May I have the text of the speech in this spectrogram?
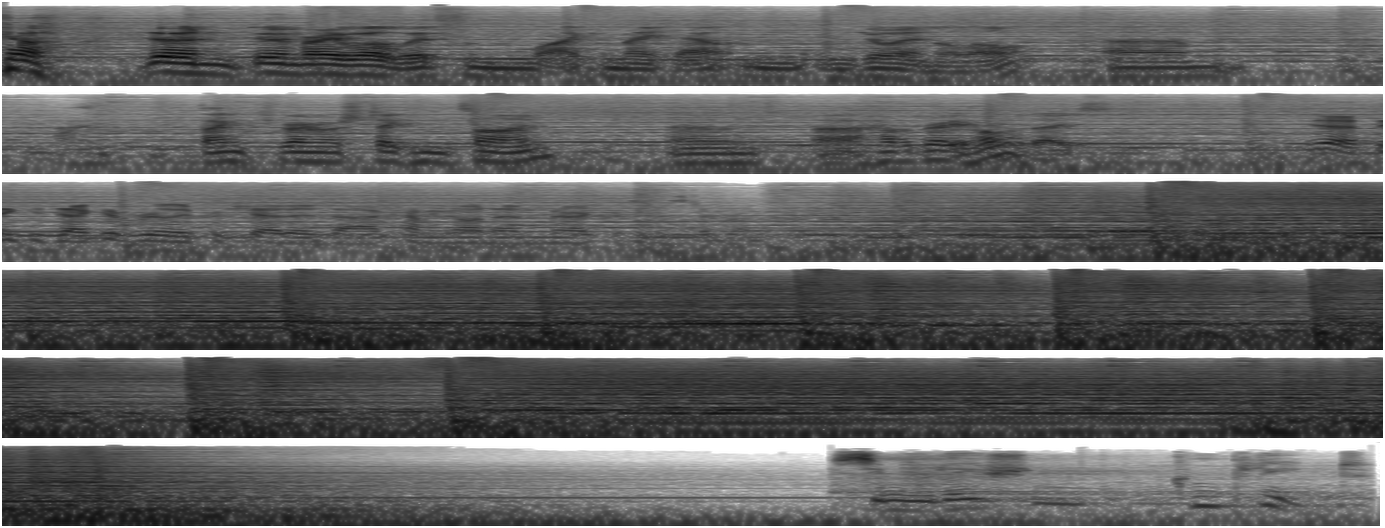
doing doing very well with, from what I can make out, and enjoying a lot. Um, thank you very much for taking the time, and uh, have a great holidays. Yeah, thank you, Jacob. Really appreciated uh, coming on, and Merry Christmas Simulation complete.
